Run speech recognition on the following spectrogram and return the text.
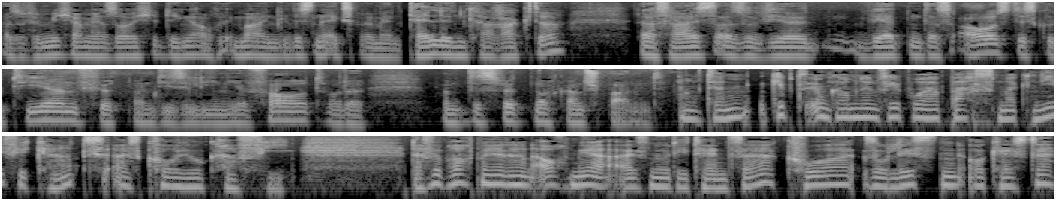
Also für mich haben ja solche Dinge auch immer einen gewissen experimentellen Charakter. Das heißt also, wir werten das aus, diskutieren, führt man diese Linie fort oder und das wird noch ganz spannend. Und dann gibt es im kommenden Februar Bachs Magnificat als Choreografie. Dafür braucht man ja dann auch mehr als nur die Tänzer, Chor, Solisten, Orchester.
